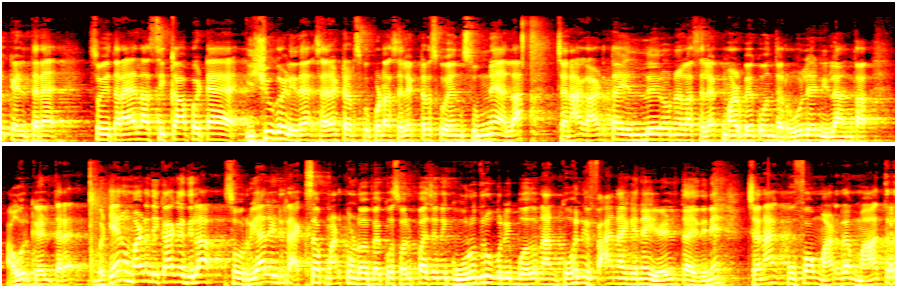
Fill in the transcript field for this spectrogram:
ಕೇಳ್ತಾರೆ. ಸೊ ಈ ಥರ ಎಲ್ಲ ಸಿಕ್ಕಾಪಟ್ಟೆ ಇಶ್ಯೂಗಳಿದೆ ಸೆಲೆಕ್ಟರ್ಸ್ಗೂ ಕೂಡ ಸೆಲೆಕ್ಟರ್ಸ್ಗೂ ಏನು ಸುಮ್ಮನೆ ಅಲ್ಲ, ಚೆನ್ನಾಗಿ ಆಡ್ತಾ ಇಲ್ಲದೇ ಇರೋರ್ನೆಲ್ಲ ಸೆಲೆಕ್ಟ್ ಮಾಡಬೇಕು ಅಂತ ರೂಲ್ ಏನಿಲ್ಲ ಅಂತ ಅವ್ರು ಕೇಳ್ತಾರೆ. ಬಟ್ ಏನು ಮಾಡೋದಕ್ಕಾಗೋದಿಲ್ಲ. ಸೊ ರಿಯಾಲಿಟಿನ ಅಕ್ಸೆಪ್ಟ್ ಮಾಡ್ಕೊಂಡು ಹೋಗ್ಬೇಕು. ಸ್ವಲ್ಪ ಜನಕ್ಕೆ ಉರಿದ್ರು ಉರಿಬೋದು. ನಾನು ಕೊಹ್ಲಿ ಫ್ಯಾನ್ ಆಗೇನೆ ಹೇಳ್ತಾ ಇದ್ದೀನಿ. ಚೆನ್ನಾಗಿ ಪರ್ಫಾರ್ಮ್ ಮಾಡಿದ್ರೆ ಮಾತ್ರ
